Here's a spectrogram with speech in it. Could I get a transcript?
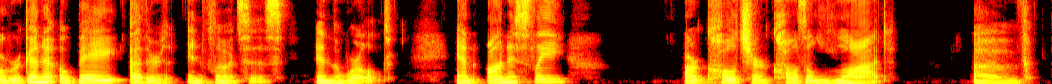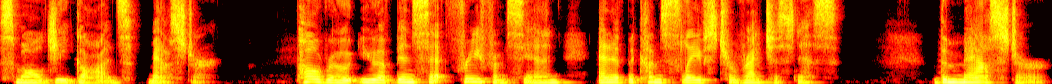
or we're going to obey other influences in the world. And honestly, our culture calls a lot of small g gods master. Paul wrote, You have been set free from sin and have become slaves to righteousness. The master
